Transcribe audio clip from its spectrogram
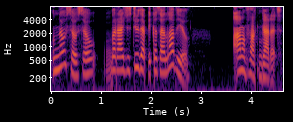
well, no, SoSo, but I just do that because I love you. I don't fucking get it.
